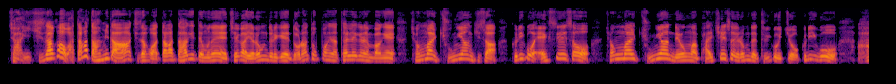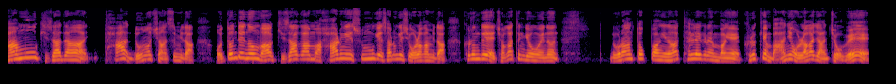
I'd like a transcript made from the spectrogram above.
자, 이 기사가 왔다 갔다 합니다. 기사가 왔다 갔다 하기 때문에 제가 여러분들에게 노란톡방이나 텔레그램 방에 정말 중요한 기사 그리고 X에서 정말 중요한 내용만 발췌해서 여러분들 드리고 있죠. 그리고 아무 기사다 다 넣어놓지 않습니다. 어떤 데는 막 기사가 막 하루에 20개, 30개씩 올라갑니다. 그런데 저 같은 경우에는 노란톡방이나 텔레그램 방에 그렇게 많이 올라가지 않죠. 왜?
